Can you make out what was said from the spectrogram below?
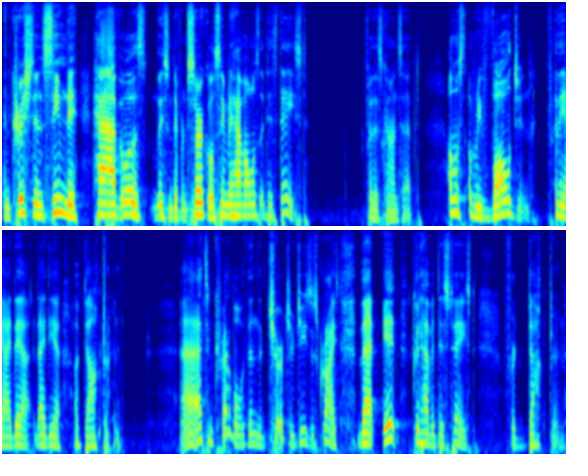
And Christians seem to have, well, at least in different circles, seem to have almost a distaste for this concept, almost a revulsion for the idea, idea of doctrine. Uh, that's incredible within the church of Jesus Christ that it could have a distaste for doctrine.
